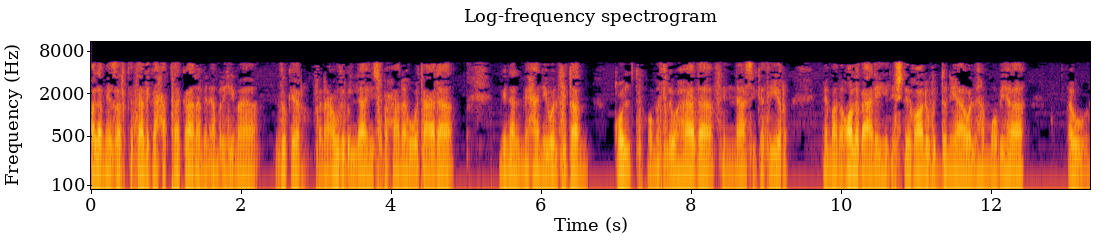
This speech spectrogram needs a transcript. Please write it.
ولم يزل كذلك حتى كان من أمره ما ذكر. فنعوذ بالله سبحانه وتعالى من المحن والفتن. قلت ومثل هذا في الناس كثير ممن غلب عليه الاشتغال بالدنيا والهم بها أو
